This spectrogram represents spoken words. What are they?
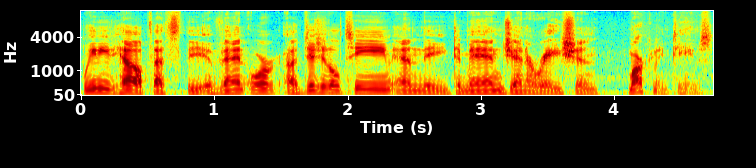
we need help. That's the event or uh, digital team and the demand generation marketing teams.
